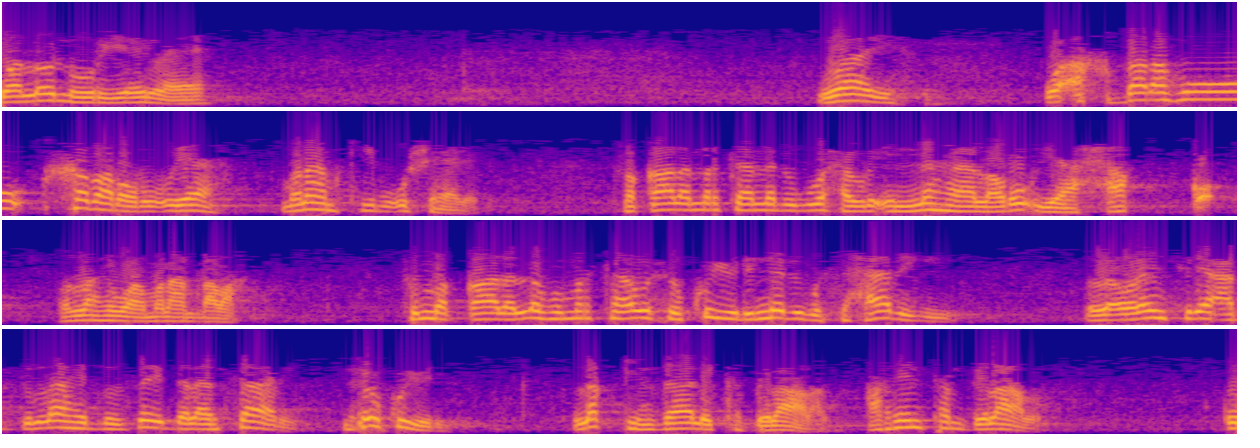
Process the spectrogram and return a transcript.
Waa loo nuuriyey le waay wa akhbarahu khabara ru'yaah manaamkiibuu u sheegay faqaala markaa nabigu waxau ihi inaha la ru'ya xaq wallahi waa manaan dhaba uma qaala lahu markaa wuxuu ku yihi nebigu saxaabigii la odhan jiray cabdullaahi bnu zayd alansaari muxuu ku yihi laqin dalika bilaalan arintan bilaal u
